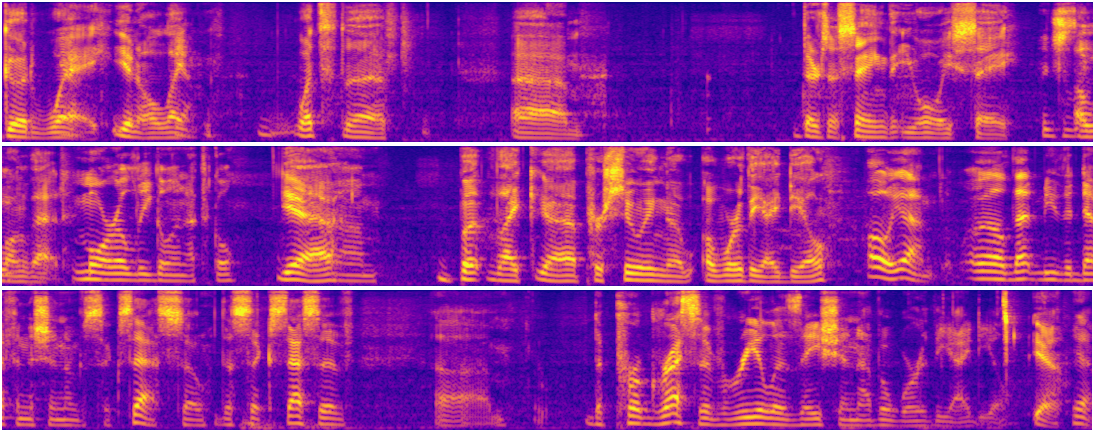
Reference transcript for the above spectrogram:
good way you know like Yeah. what's the um there's a saying that you always say just like along that moral, legal, and ethical. yeah Um, but like uh pursuing a, a worthy ideal oh yeah, well that'd be the definition of success. So the successive, um, the progressive realization of a worthy ideal. yeah Yeah.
